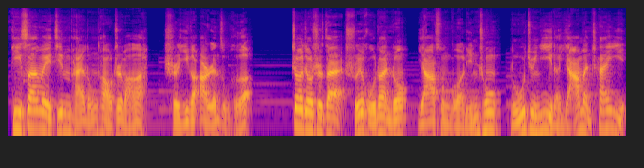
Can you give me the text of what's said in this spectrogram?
第三位金牌龙套之王啊，是一个二人组合，这就是在《水浒传》中押送过林冲、卢俊义的衙门差役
